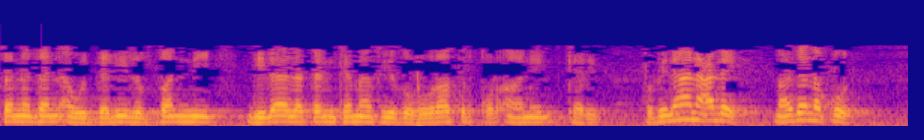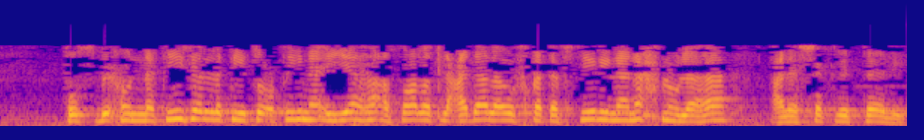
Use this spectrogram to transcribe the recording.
سندا أو الدليل الظني دلالة كما في ظهورات القرآن الكريم. وبناء عليه ماذا نقول؟ تصبح النتيجة التي تعطينا إياها أصالة العدالة وفق تفسيرنا نحن لها على الشكل التالي.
